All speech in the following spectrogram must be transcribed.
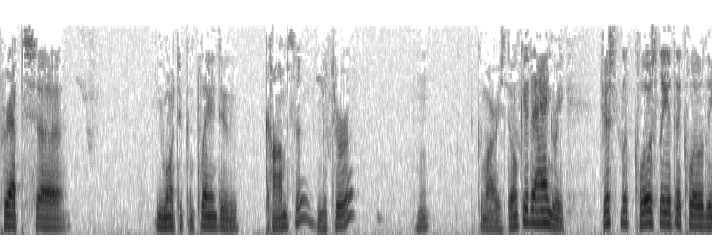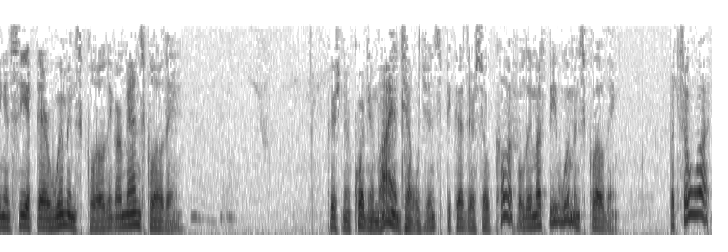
Perhaps uh, you want to complain to Kamsa, Mathura? Hmm? Kumaris, don't get angry. Just look closely at the clothing and see if they're women's clothing or men's clothing. Krishna, according to my intelligence, because they're so colorful, they must be women's clothing. But so what?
